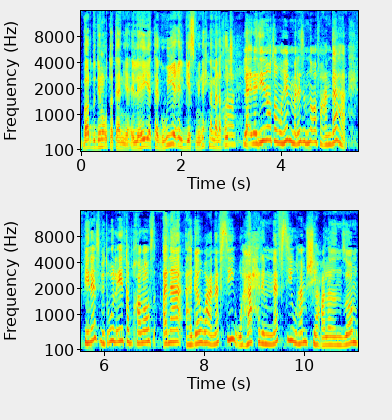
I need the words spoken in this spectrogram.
برضو دي نقطة تانية اللي هي تجويع الجسم إن إحنا ما ناخدش آه، لا ده دي نقطة مهمة لازم نقف عندها. في ناس بتقول إيه طب خلاص أنا هجوع نفسي وهحرم نفسي وهمشي على نظام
